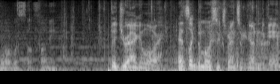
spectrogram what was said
What was so funny? The dragon lore. That's like the most expensive gun in the game.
